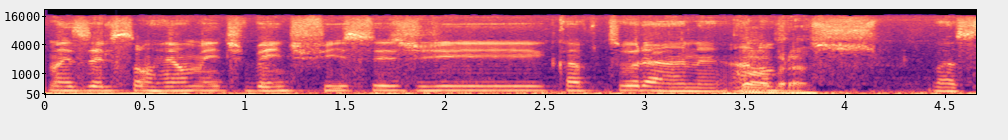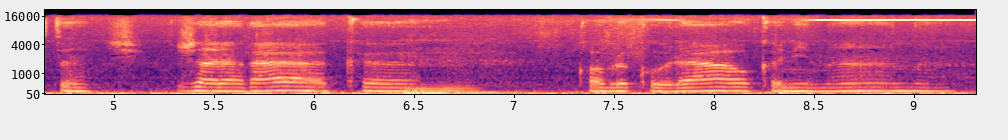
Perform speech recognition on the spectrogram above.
mas eles são realmente bem difíceis de capturar, né? Cobras. Bastante. Jararaca, uhum. cobra coral, caninana.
